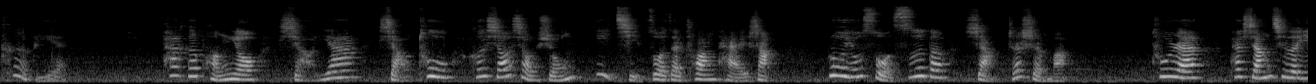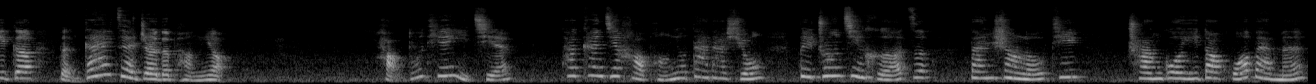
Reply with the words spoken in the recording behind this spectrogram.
特别。他和朋友小鸭、小兔和小小熊一起坐在窗台上，若有所思地想着什么。突然，他想起了一个本该在这儿的朋友。好多天以前，他看见好朋友大大熊被装进盒子，搬上楼梯，穿过一道活板门，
